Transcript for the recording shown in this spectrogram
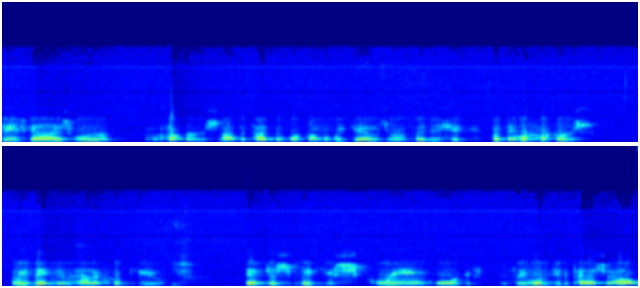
these guys were hookers, not the type that work on the weekends or maybe, but they were hookers. I mean, they knew how to hook you and just make you scream, or if, if they wanted you to pass out,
